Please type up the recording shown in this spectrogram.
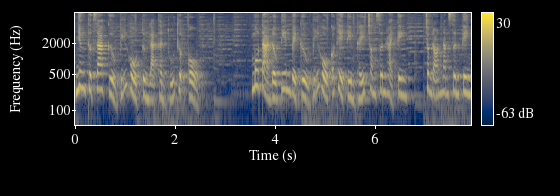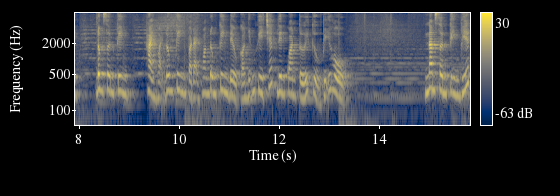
Nhưng thực ra cửu vĩ hồ từng là thần thú thượng cổ. Mô tả đầu tiên về cửu vĩ hồ có thể tìm thấy trong Sơn Hải Kinh, trong đó Nam Sơn Kinh, Đông Sơn Kinh, Hải ngoại Đông Kinh và Đại Hoang Đông Kinh đều có những ghi chép liên quan tới cửu vĩ hồ. Nam Sơn Kinh viết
